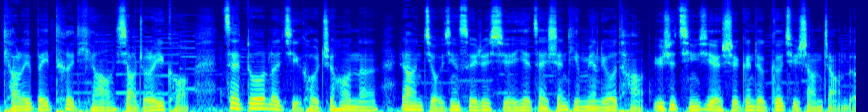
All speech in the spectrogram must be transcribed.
调了一杯特调，小酌了一口，再多了几口之后呢，让酒精随着血液在身体里面流淌，于是情绪也是跟着歌曲上涨的。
